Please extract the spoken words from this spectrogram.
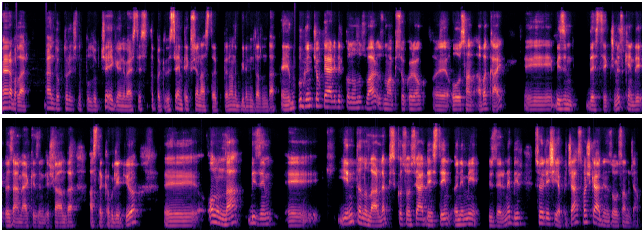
Merhabalar. Ben Doktor Hüsnü Pullukçu, Ege Üniversitesi Tıp Fakültesi Enfeksiyon Hastalıkları Anabilim Dalı'nda. E, bugün çok değerli bir konuğumuz var. Uzman psikolog e, Oğuzhan Abakay. E, bizim destekçimiz. Kendi özel merkezinde şu anda hasta kabul ediyor. E, onunla bizim e, yeni tanılarla psikososyal desteğin önemi üzerine bir söyleşi yapacağız. Hoş geldiniz Oğuzhan Hocam.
